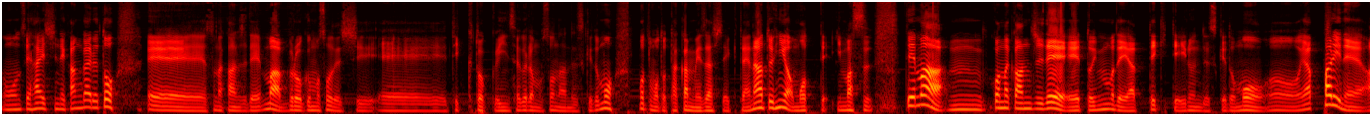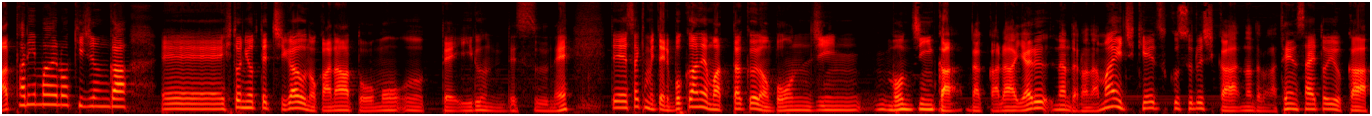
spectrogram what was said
音声配信で考えると、えー、そんな感じで、まあ、ブログもそうですし、えー、TikTok、Instagram もそうなんですけども、もっともっと高め目指していきたいなというふうには思っています。で、まあ、うん、こんな感じで、えっ、ー、と、今までやってきているんですけども、うん、やっぱりね、当たり前の基準が、えー、人によって違うのかなと思っているんですね。で、さっきも言ったように僕はね、全くの凡人、凡人以下だから、やる、なんだろうな、毎日継続するしか、なんだろうな、天才というか、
